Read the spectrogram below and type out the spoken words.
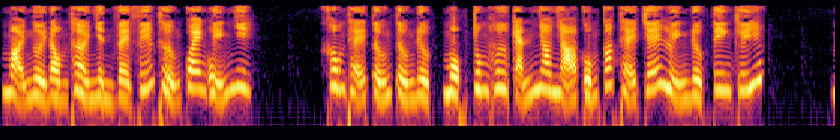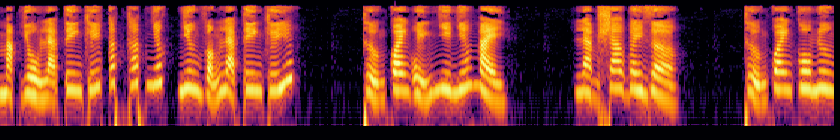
Mọi người đồng thời nhìn về phía Thượng quan Uyển Nhi. Không thể tưởng tượng được một trung hư cảnh nho nhỏ cũng có thể chế luyện được tiên khí. Mặc dù là tiên khí cấp thấp nhất nhưng vẫn là tiên khí. Thượng quan Uyển Nhi nhớ mày. Làm sao bây giờ? Thượng quan cô nương,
